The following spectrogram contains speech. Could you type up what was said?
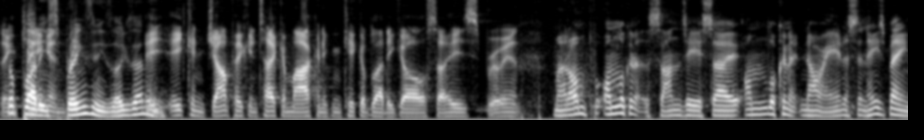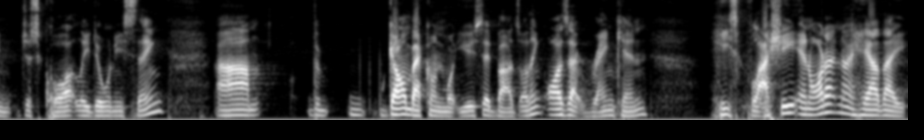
than Got bloody King. and springs in his legs, hasn't He, he? he can jump, he can take a mark, and he can kick a bloody goal. So he's brilliant. Mate, I'm, I'm looking at the Suns here, so I'm looking at Noah Anderson. He's been just quietly doing his thing. Um, the going back on what you said, Buds, I think Izak Rankine, he's flashy, and I don't know how they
